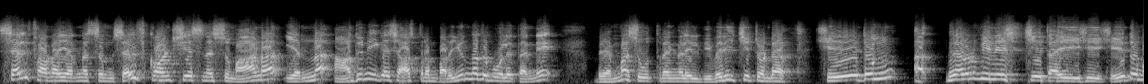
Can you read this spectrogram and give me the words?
സെൽഫ് അവയർനെസ്സും സെൽഫ് കോൺഷ്യസ്നെസ്സുമാണ് എന്ന് ആധുനിക ശാസ്ത്രം പറയുന്നത് പോലെ തന്നെ ബ്രഹ്മസൂത്രങ്ങളിൽ വിവരിച്ചിട്ടുണ്ട്. ഹേതും അദ്ഭിർവിനിശ്ചിതൈഹി ഹേതും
